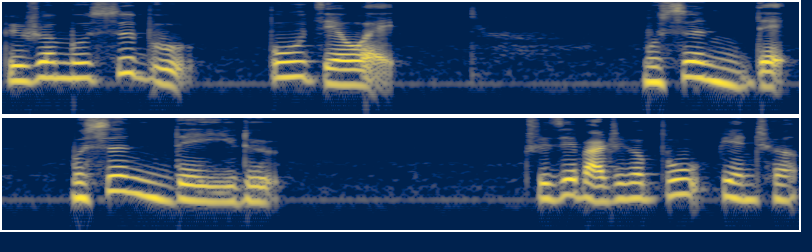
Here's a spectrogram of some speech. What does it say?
比如说 musubu bu 结尾，musende musende 直接把这个不变成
